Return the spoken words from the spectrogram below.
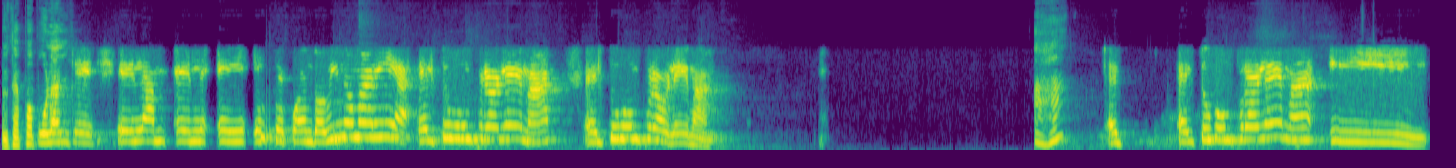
¿Usted es popular? que en la en, en- este cuando vino María él tuvo un problema él tuvo un problema Ajá. él, él tuvo un problema y,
